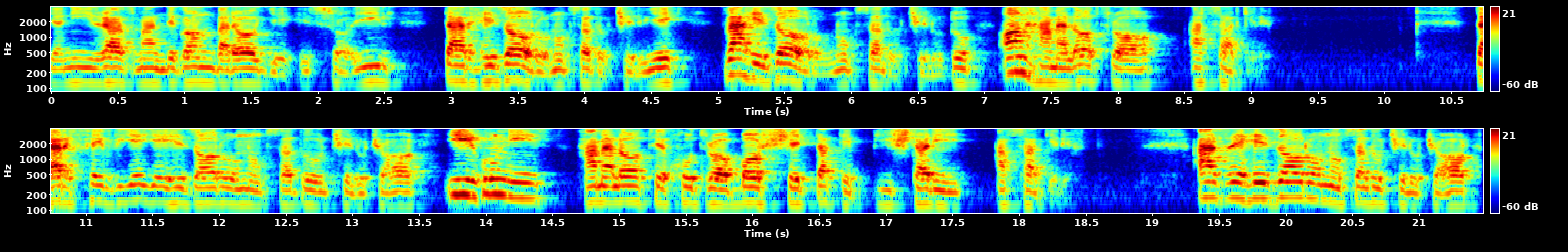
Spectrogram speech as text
یعنی رزمندگان برای اسرائیل در 1941 و 1942 آن حملات را از سر گرفت. در فوریه 1944 ایرگون نیز حملات خود را با شدت بیشتری از سر گرفت. از 1944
